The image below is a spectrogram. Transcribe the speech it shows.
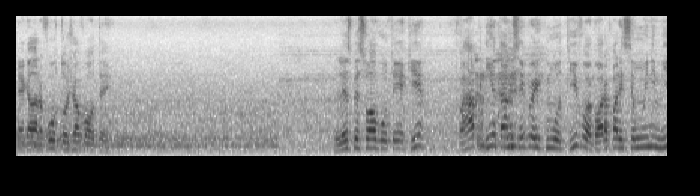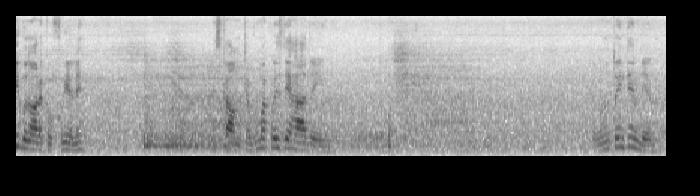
Aí, galera, voltou, já volta aí. Beleza, pessoal? Voltei aqui. Foi rapidinho, tá? Não sei por que motivo. Agora apareceu um inimigo na hora que eu fui ali. Mas calma, tem alguma coisa de errado ainda. Eu não tô entendendo.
